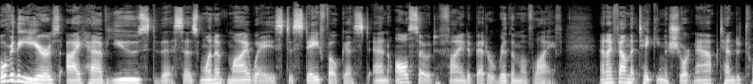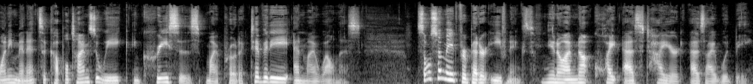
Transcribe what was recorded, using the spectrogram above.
Over the years, I have used this as one of my ways to stay focused and also to find a better rhythm of life. And I found that taking a short nap, 10 to 20 minutes, a couple times a week, increases my productivity and my wellness. It's also made for better evenings. You know, I'm not quite as tired as I would be.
